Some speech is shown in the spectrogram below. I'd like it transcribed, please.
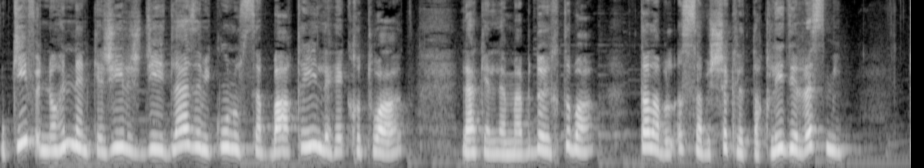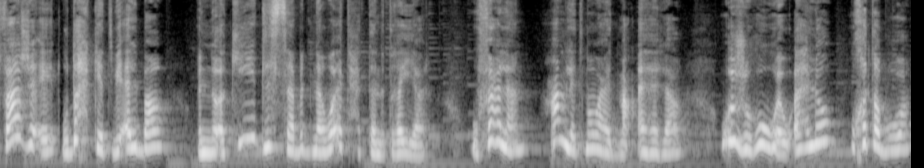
وكيف إنه هن كجيل جديد لازم يكونوا السباقين لهيك خطوات لكن لما بده يخطبها طلب القصة بالشكل التقليدي الرسمي. تفاجأت وضحكت بقلبها إنه أكيد لسه بدنا وقت حتى نتغير. وفعلا عملت موعد مع أهلها وإجوا هو وأهله وخطبوها.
